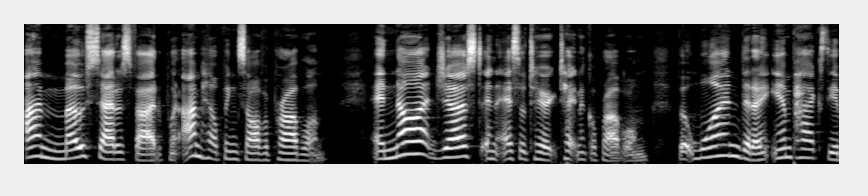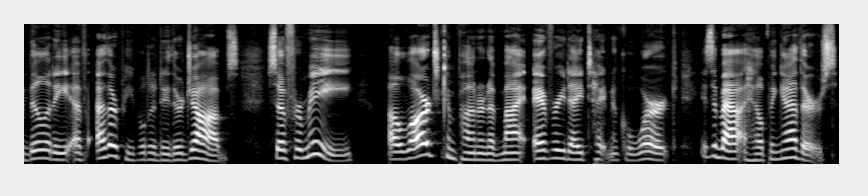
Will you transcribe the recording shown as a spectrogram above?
I'm most satisfied when I'm helping solve a problem and not just an esoteric technical problem, but one that impacts the ability of other people to do their jobs. So for me, a large component of my everyday technical work is about helping others.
